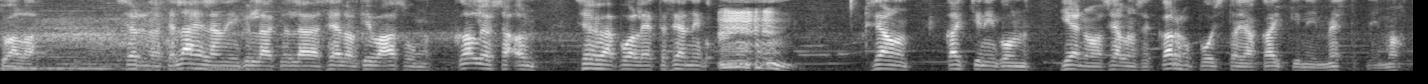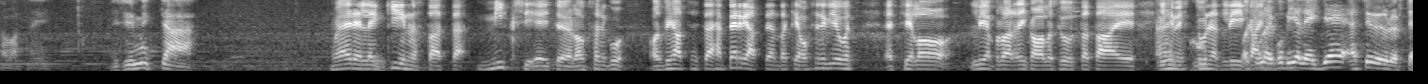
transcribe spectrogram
tuolla Sörnäisten lähellä, niin kyllä, kyllä siellä on kiva asua, mutta Kalliossa on se hyvä puoli, että siellä, niinku, siellä on kaikki niinku hienoa. Siellä on se karhupuisto ja kaikki niin mestat niin mahtavat. Niin Ei siinä mitään. Mä edelleen kiinnostaa, että miksi ei töillä. Onko se niinku, oot vihaat sitä ihan periaatteen takia, onko se niinku joku, että, siellä on liian paljon rikollisuutta tai ihmiset kun- tunnet Vai liikaa. tuleeko mieleen jäätölöstä?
